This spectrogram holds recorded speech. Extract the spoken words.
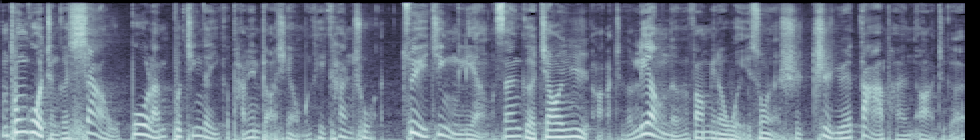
那么通过整个下午波澜不惊的一个盘面表现，我们可以看出啊。最近两三个交易日啊，这个量能方面的萎缩呢，是制约大盘啊这个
